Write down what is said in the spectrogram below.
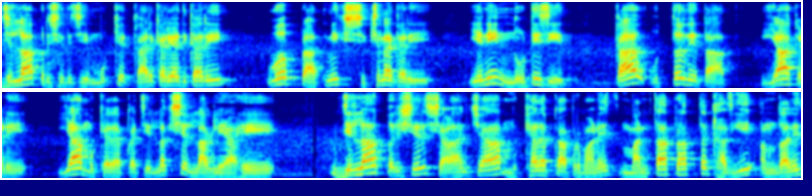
जिल्हा परिषदेचे मुख्य कार्यकारी अधिकारी व प्राथमिक शिक्षणाधिकारी यांनी नोटिसीत काय उत्तर देतात याकडे या मुख्याध्यापकाचे लक्ष लागले आहे. जिल्हा परिषद शाळांच्या मुख्याध्यापकाप्रमाणेच मान्यताप्राप्त खाजगी अनुदानित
